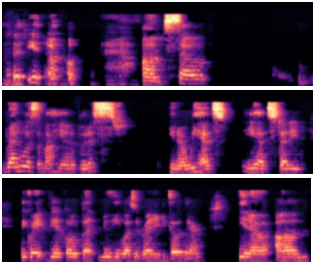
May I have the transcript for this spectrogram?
you know? Um, so Ren was a Mahayana Buddhist. You know, we had, he had studied the great vehicle, but knew he wasn't ready to go there. You know, um,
